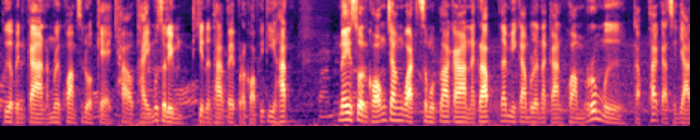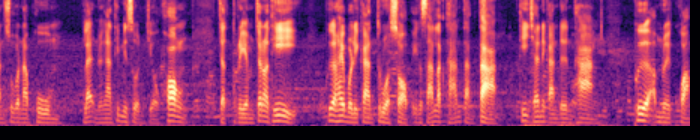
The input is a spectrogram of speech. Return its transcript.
เพื่อเป็นการอำนวยความสะดวกแก่ชาวไทยมุสลิม ที่จะเดินทางไปประกอบพิธีฮัจญ์ในส่วนของจังหวัดสมุทรปราการนะครับ ได้มีการบูรณาการความร่วมมือกับท่าอากาศยานสุวรรณภูมิ และหน่วยงานที่มีส่วนเกี่ยวข้อง จัดเตรียมเจ้าหน้าที่ เพื่อให้บริการตรวจสอบเอกสารหลักฐานต่าง ๆ ที่ใช้ในการเดินทาง เพื่ออำนวยความ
